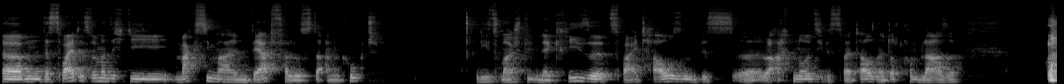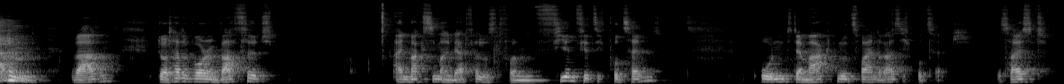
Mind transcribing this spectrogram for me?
Ähm, das zweite ist, wenn man sich die maximalen Wertverluste anguckt, die zum Beispiel in der Krise 2000 bis äh, oder 98 bis 2000 der Dotcom-Blase waren. Dort hatte Warren Buffett einen maximalen Wertverlust von 44 Prozent und der Markt nur 32 Prozent. Das heißt,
